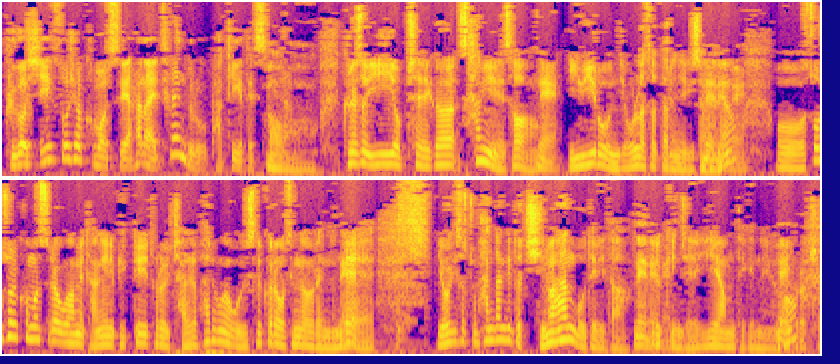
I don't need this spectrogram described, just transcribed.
그것이 소셜 커머스의 하나의 트렌드로 바뀌게 됐습니다. 어, 그래서 이 업체가 3위에서 네. 2위로 이제 올라섰다는 얘기잖아요. 네네네. 어, 소셜 커머스라고 하면 당연히 빅데이터를 잘 활용하고 있을 거라고 생각을 했는데 네. 여기서 좀 한 단계 더 진화한 모델이다. 네네네. 이렇게 이제 이해하면 되겠네요. 네, 그렇죠.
